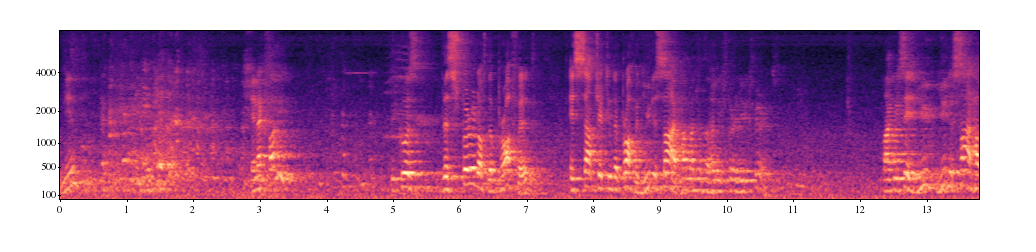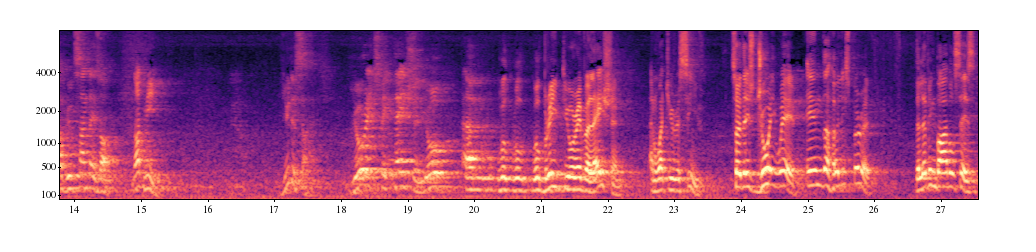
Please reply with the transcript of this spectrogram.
Nee. ek val nie. Because the spirit of the prophet is subject to the prophet. You decide how much of the Holy Spirit you experience. Like we said, you, you decide how good Sundays are, not me. You decide. Your expectation your, um, will, will, will breed your revelation and what you receive. So there's joy where? In the Holy Spirit. The Living Bible says,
